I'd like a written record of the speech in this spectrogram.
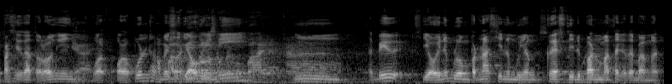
pasti kita tolongin. Ya, ya. Wala- walaupun sampai Apalagi sejauh ini membahayakan. hmm, tapi sejauh ini belum pernah sih nemu yang crash di depan mata kita banget.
